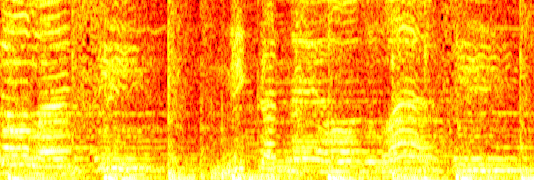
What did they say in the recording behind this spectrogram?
dolazi Nikad ne odlazi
